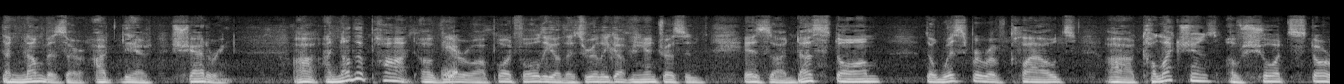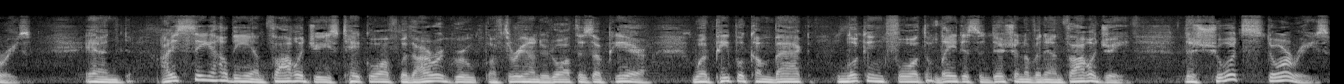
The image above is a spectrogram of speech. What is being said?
the numbers are, are they're shattering. Uh, another part of Yep. your uh, portfolio that's really got me interested is uh, Dust Storm, The Whisper of Clouds, uh, collections of short stories. And I see how the anthologies take off with our group of 300 authors up here, where people come back looking for the latest edition of an anthology. The short stories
